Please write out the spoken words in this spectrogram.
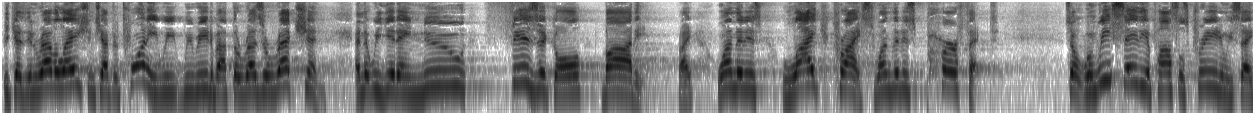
Because in Revelation chapter 20, we, we read about the resurrection and that we get a new physical body, right? One that is like Christ, one that is perfect. So when we say the Apostles' Creed and we say,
